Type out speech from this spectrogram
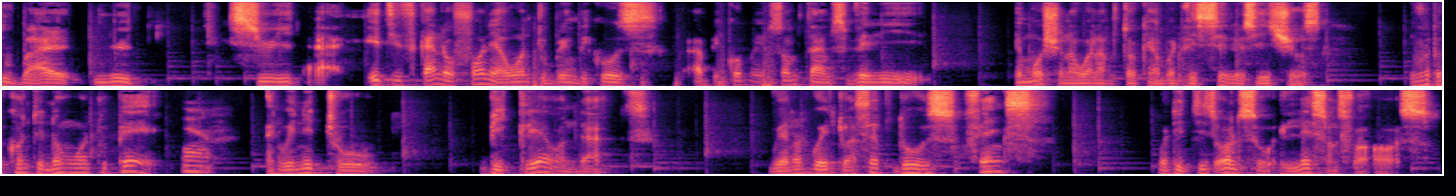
to buy new suite. Uh, it is kind of funny I want to bring because I become sometimes very emotional when I'm talking about these serious issues. Developing country don't want to pay. Yeah. And we need to be clear on that. We are not going to accept those things, but it is also a lesson for us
